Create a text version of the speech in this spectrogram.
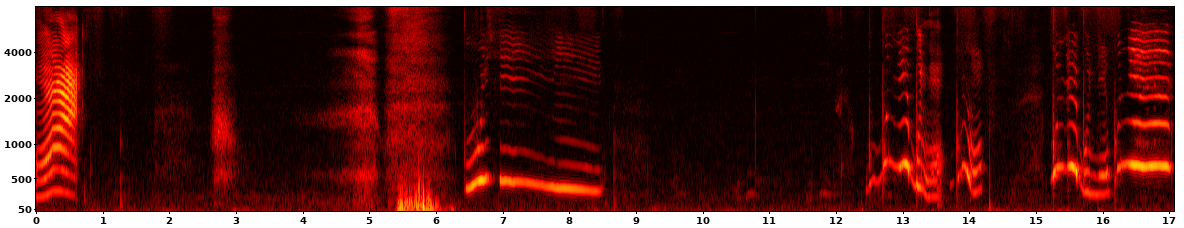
Ya. Uy. Bu, bu ne bu ne? Bu ne? Bu ne bu ne? Bu ne?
